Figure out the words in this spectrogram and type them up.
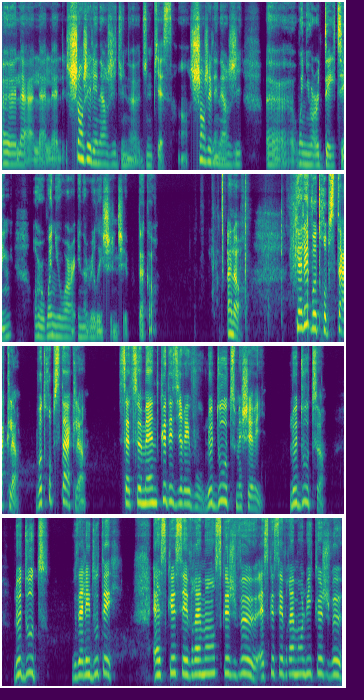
la changer l'énergie d'une, d'une pièce, hein. Changer l'énergie, heu, when you are dating or when you are in a relationship, d'accord? Alors, quel est votre obstacle? Votre obstacle cette semaine, que désirez-vous? Le doute, mes chéris, le doute, le doute. Vous allez douter. Est-ce que c'est vraiment ce que je veux? Est-ce que c'est vraiment lui que je veux?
